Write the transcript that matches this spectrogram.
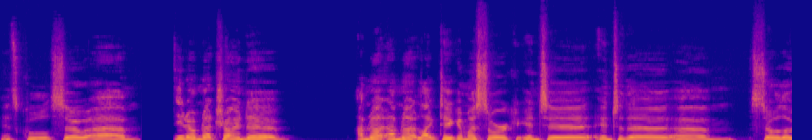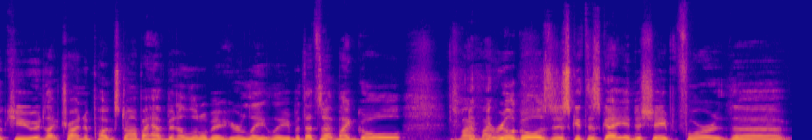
It's cool. So, um, you know, I'm not trying to, I'm not, I'm not like taking my Sork into, into the, um, solo queue and like trying to pug stomp. I have been a little bit here lately, but that's not my goal. My, my real goal is to just get this guy into shape for the,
